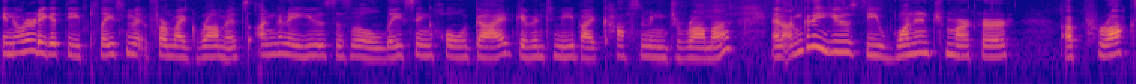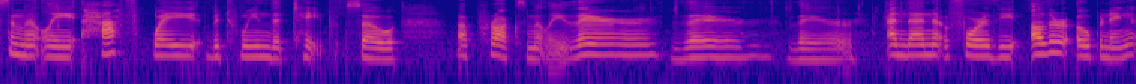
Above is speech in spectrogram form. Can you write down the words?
In order to get the placement for my grommets, I'm going to use this little lacing hole guide given to me by Costuming Drama. And I'm going to use the one inch marker approximately halfway between the tape. So approximately there, there, there. And then for the other opening,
